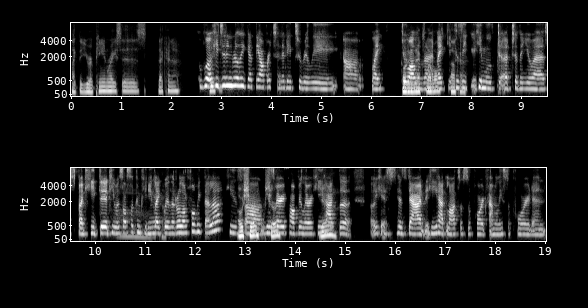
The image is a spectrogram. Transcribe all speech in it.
like the European races, that kind of well he didn't really get the opportunity to really uh like do all of that level? like because Okay. he he moved uh, to the US but he did he was also Oh, competing like okay. with Rodolfo Vitella. he's Oh, sure, uh he's sure. very popular he Yeah. had the uh, his his dad he had lots of support family support and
